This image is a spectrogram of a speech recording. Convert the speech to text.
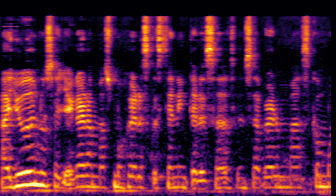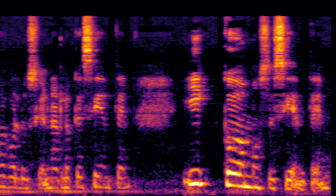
Ayúdenos a llegar a más mujeres que estén interesadas en saber más cómo evolucionar lo que sienten y cómo se sienten.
